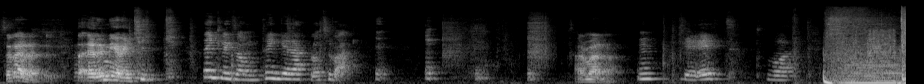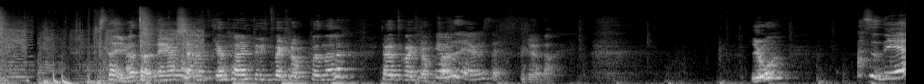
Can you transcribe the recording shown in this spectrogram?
Så där rätt ut. Är det mer en kick? Tänk liksom, tänk en raplåt så bara. Är du med nu? Mm. Okej, ett, två. Nej vänta, nej jag känner, jag känner inte riktigt med kroppen eller? Jag vet inte med kroppen. Jag vill se, jag vill se. Okej vänta. Jo. Alltså det är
